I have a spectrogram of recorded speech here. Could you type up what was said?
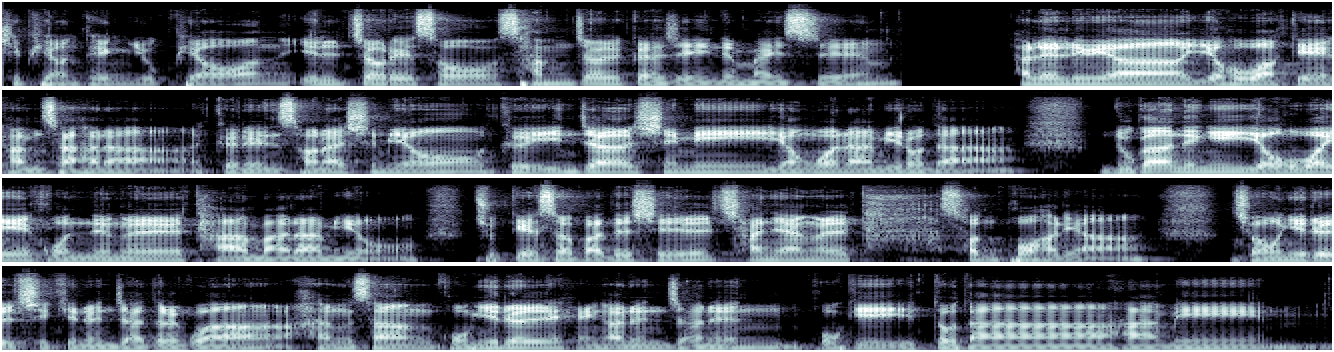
시편 106편 1절에서 3절까지 있는 말씀. 할렐루야 여호와께 감사하라. 그는 선하시며 그 인자심이 영원함이로다. 누가 능히 여호와의 권능을 다 말하며 주께서 받으실 찬양을 다 선포하랴 정의를 지키는 자들과 항상 공의를 행하는 자는 복이 있도다. 아멘.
